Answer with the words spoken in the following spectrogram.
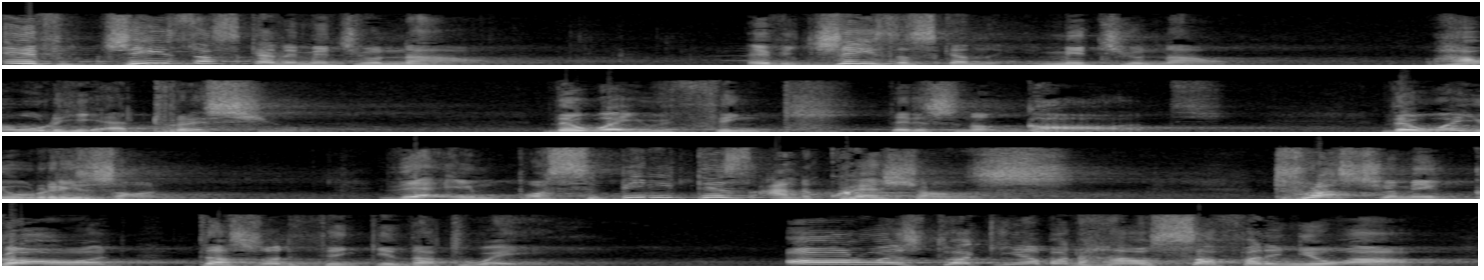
If Jesus can meet you now, if Jesus can meet you now, how would he address you? The way you think, there is no God. The way you reason, there are impossibilities and questions. Trust you me, God does not think in that way. Always talking about how suffering you are.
